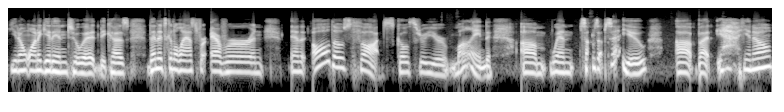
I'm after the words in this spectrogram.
you don't want to get into it because then it's going to last forever and and all those thoughts go through your mind um, when something's upset you uh, but yeah, you know,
